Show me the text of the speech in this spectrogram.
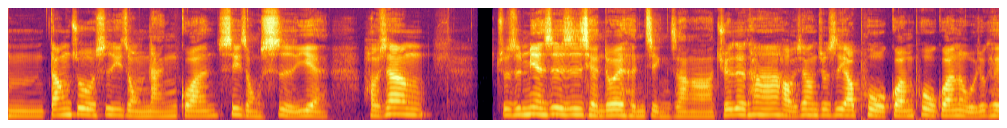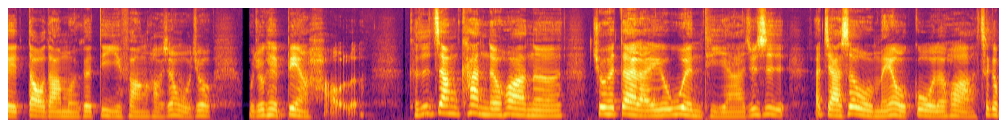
嗯，当做是一种难关，是一种试验，好像就是面试之前都会很紧张啊，觉得他好像就是要破关，破关了我就可以到达某一个地方，好像我就我就可以变好了。可是这样看的话呢，就会带来一个问题啊，就是啊，假设我没有过的话，这个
